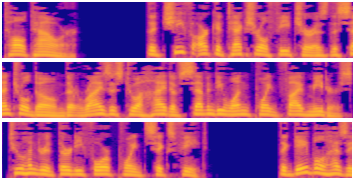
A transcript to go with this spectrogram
tall tower. The chief architectural feature is the central dome that rises to a height of 71.5 meters (234.6 feet). The gable has a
